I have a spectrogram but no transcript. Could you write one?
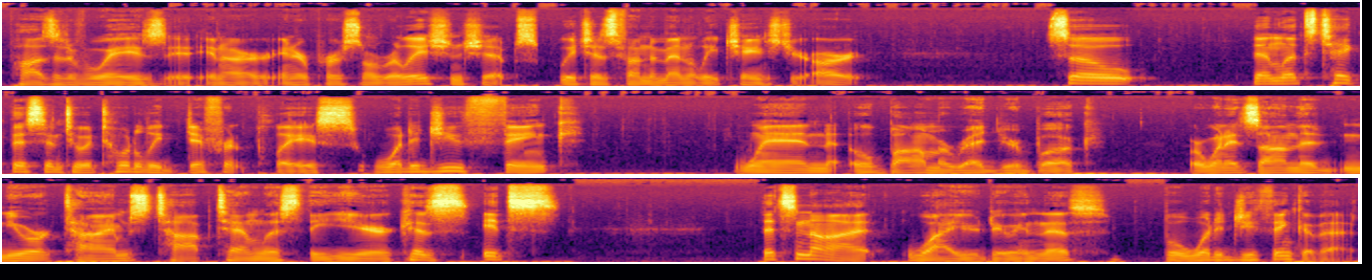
positive ways in our interpersonal relationships, which has fundamentally changed your art. So then let's take this into a totally different place. What did you think when Obama read your book or when it's on the New York Times top 10 list of the year? Because it's that's not why you're doing this, but what did you think of that?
